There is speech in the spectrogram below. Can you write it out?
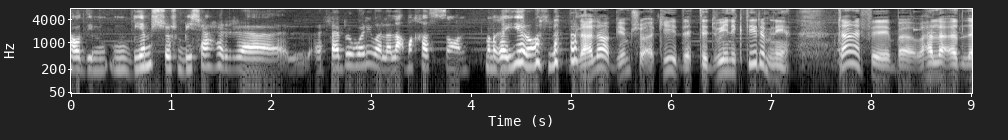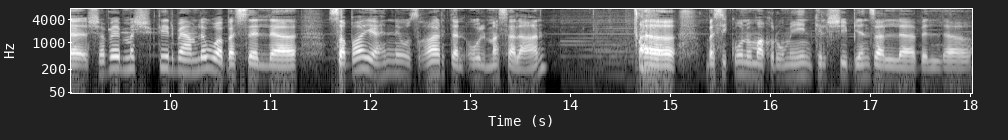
هودي بيمشوا بشهر آه، February ولا لا؟ ما خصهم بنغيرهم لا لا بيمشوا أكيد. التدوين كتير منيح. بتعرفي هلأ الشباب مش كتير بيعملوها بس الصبايا هن وصغار تنقول مثلا آه بس يكونوا مغرومين كل شيء بينزل بال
